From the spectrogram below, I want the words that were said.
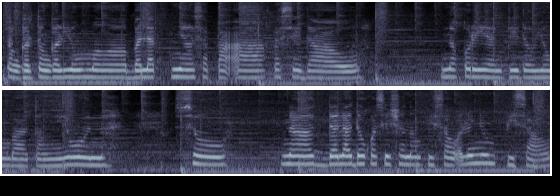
tanggal-tanggal yung mga balat niya sa paa kasi daw nakuryente daw yung batang yun. So, nagdala daw kasi siya ng pisaw. Alam yung pisaw?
